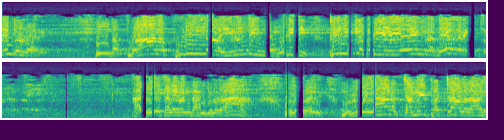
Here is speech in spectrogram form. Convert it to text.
ஏன் சொல்றாரு? இந்த புராண புலிகளை இருந்து இந்த மொழி பிரிக்க முடியலையேங்கிற வேதனை சொல்றாரு அதே தலைவன் தான் சொல்றான் ஒருவர் முழுமையான தமிழ் பற்றாளராக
